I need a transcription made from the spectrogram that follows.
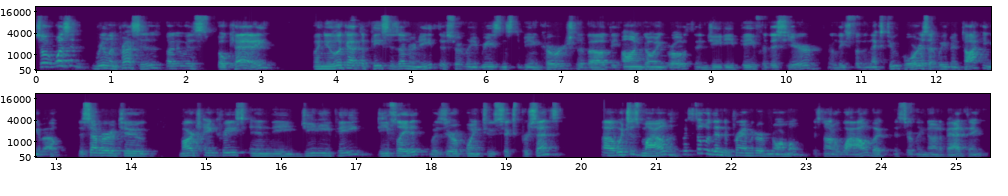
So it wasn't real impressive, but it was okay. When you look at the pieces underneath, there's certainly reasons to be encouraged about the ongoing growth in GDP for this year, at least for the next two quarters that we've been talking about. December to March increase in the GDP deflated was 0.26%, uh, which is mild, but still within the parameter of normal. It's not a wow, but it's certainly not a bad thing.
